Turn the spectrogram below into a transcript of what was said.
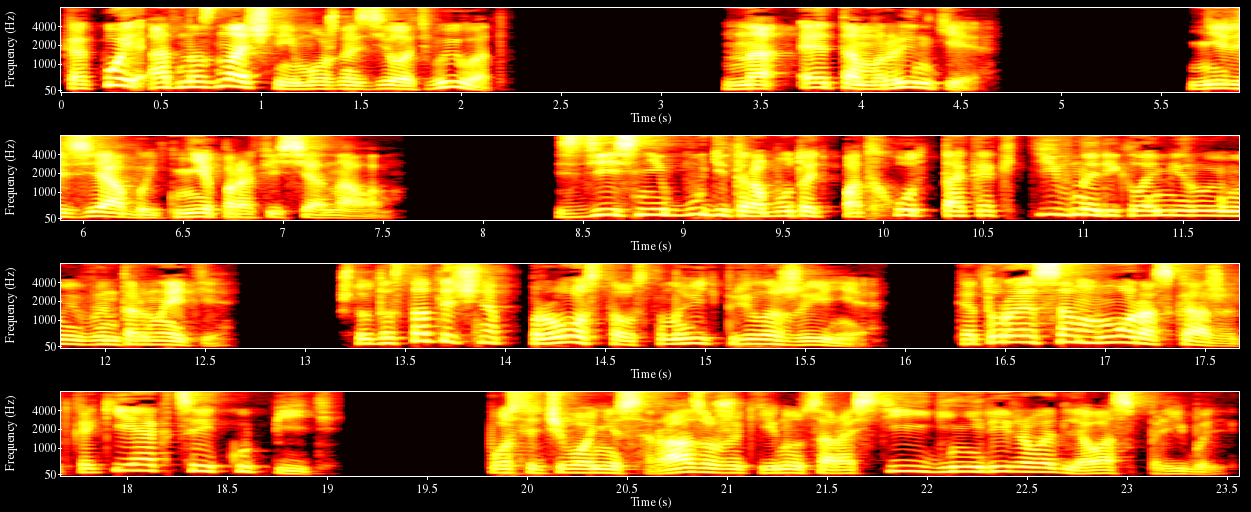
Какой однозначный можно сделать вывод? На этом рынке нельзя быть непрофессионалом. Здесь не будет работать подход, так активно рекламируемый в интернете, что достаточно просто установить приложение, которое само расскажет, какие акции купить, после чего они сразу же кинутся расти и генерировать для вас прибыль.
